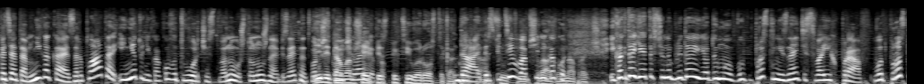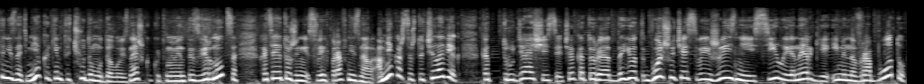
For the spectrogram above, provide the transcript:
хотя там никакая зарплата и нету никакого творчества. Ну, что нужно обязательно творческому Или там вообще человеку. перспективы роста какой-то. Да, перспективы вообще никакой. напрочь. И когда я это все наблюдаю, я думаю, вы просто не знаете своих прав. Вот просто не знаете. Мне каким-то чудом удалось, знаешь, в какой-то момент извернуться, хотя я тоже не- своих прав не знала. А мне кажется, что человек, ко- трудящийся, человек, который отдает большую часть своей жизни, силы и энергии именно в работу,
